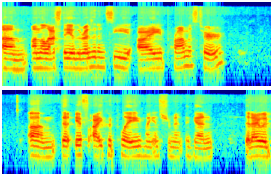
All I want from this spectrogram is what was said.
Um, on the last day of the residency, I promised her um, that if I could play my instrument again, that I would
